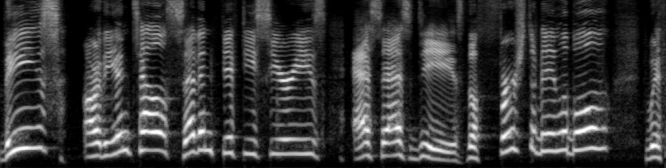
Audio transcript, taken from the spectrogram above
These are the Intel 750 series SSDs, the first available with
